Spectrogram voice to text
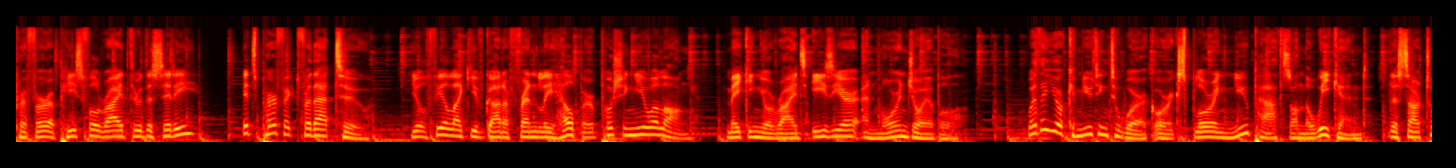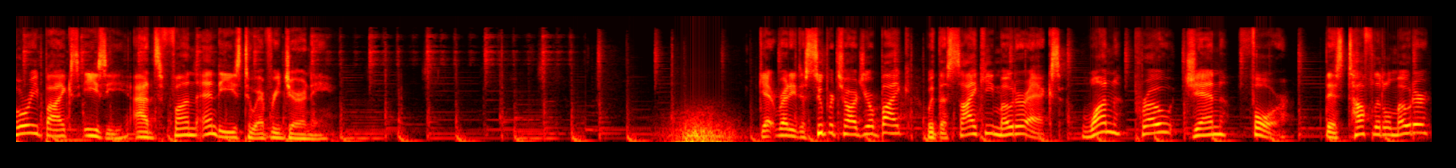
Prefer a peaceful ride through the city? It's perfect for that too. You'll feel like you've got a friendly helper pushing you along, making your rides easier and more enjoyable. Whether you're commuting to work or exploring new paths on the weekend, the Sartori Bikes Easy adds fun and ease to every journey. Get ready to supercharge your bike with the Cycmotor X 1 Pro Gen 4. This tough little motor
